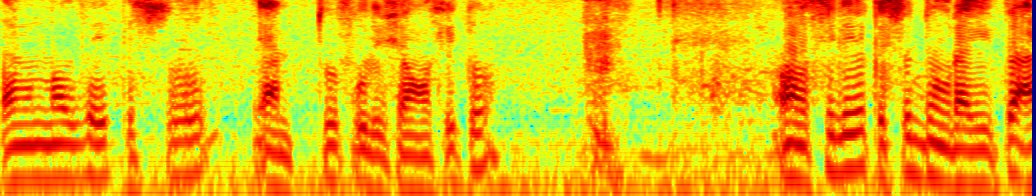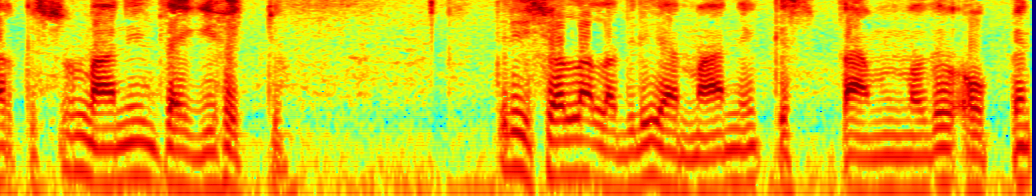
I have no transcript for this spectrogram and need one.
টাইমের মধ্যে কিছু ইয়ান্তু পুলিশ অংশিত অংশিলে কিছু দৌড়াইত আর কিছু মানি জায়গি ফাইতো তাহলে ইনশাল্লাহ আল্লাহ দিলে মানে কিছু টাইমের মধ্যে ওপেন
